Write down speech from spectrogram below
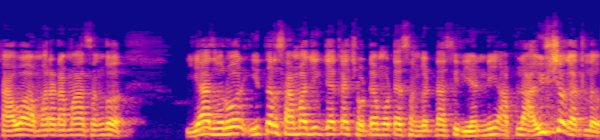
छावा मराठा महासंघ याचबरोबर इतर सामाजिक ज्या काही छोट्या मोठ्या संघटना असतील यांनी आपलं आयुष्य घातलं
